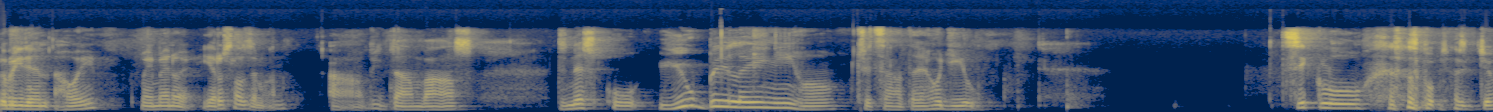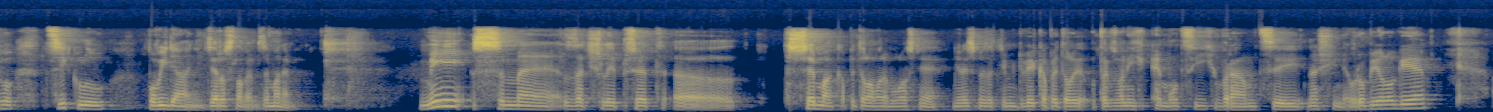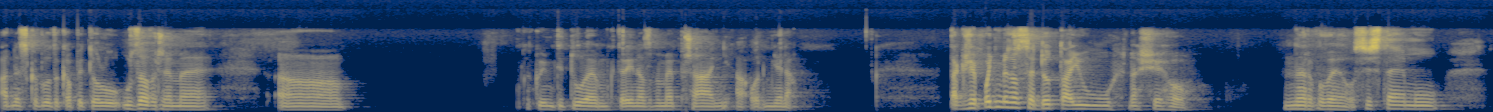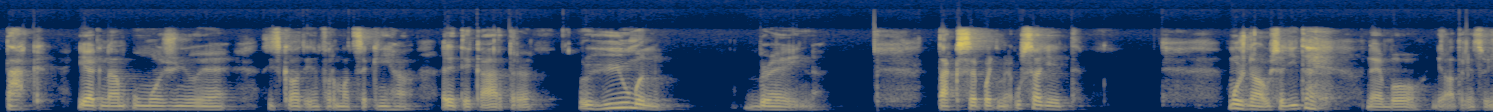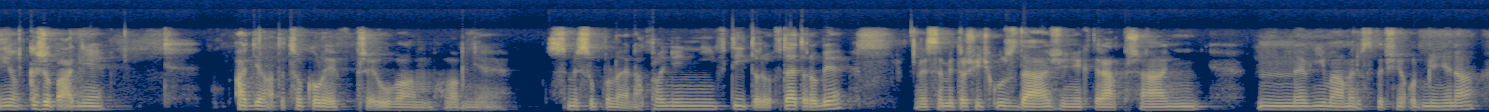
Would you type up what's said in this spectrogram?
Dobrý den, ahoj. Mé jméno je Jaroslav Zeman a vítám vás dnes u jubilejního 30. dílu cyklu, říct čeho, cyklu povídání s Jaroslavem Zemanem. My jsme začali před uh, třema kapitolami, nebo vlastně měli jsme zatím dvě kapitoly o takzvaných emocích v rámci naší neurobiologie a dneska tuto kapitolu uzavřeme uh, takovým titulem, který nazveme Přání a odměna. Takže pojďme zase do tajů našeho nervového systému, tak, jak nám umožňuje získávat informace kniha Ritty Carter Human Brain. Tak se pojďme usadit. Možná už sedíte, nebo děláte něco jiného. Každopádně, a děláte cokoliv, přeju vám hlavně smysluplné naplnění v, této, v této době, kde se mi trošičku zdá, že některá přání nevnímáme dostatečně odměněna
